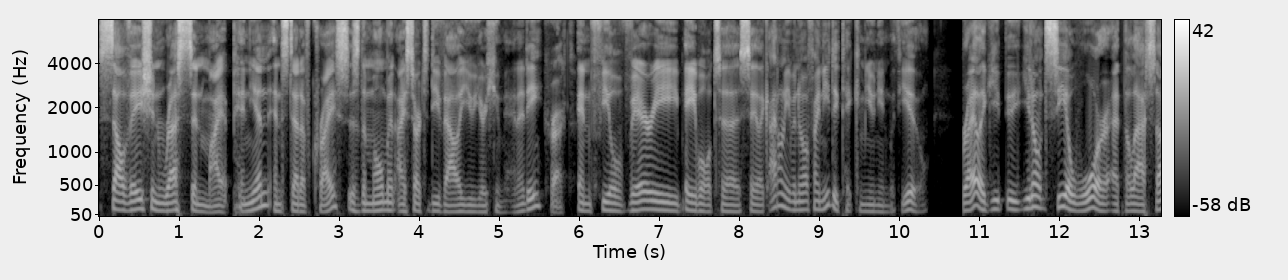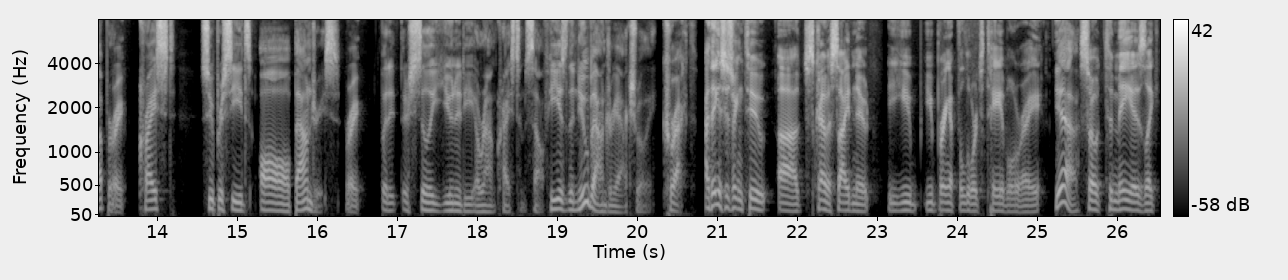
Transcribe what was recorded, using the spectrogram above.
salvation rests in my opinion instead of Christ is the moment I start to devalue your humanity Correct. and feel very able to say like I don't even know if I need to take communion with you. Right? Like you you don't see a war at the last supper. Right. Christ supersedes all boundaries, Right. but it, there's still a unity around Christ himself. He is the new boundary actually. Correct. I think it's interesting too. Uh, just kind of a side note. You you bring up the Lord's table, right? Yeah. So to me, is like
